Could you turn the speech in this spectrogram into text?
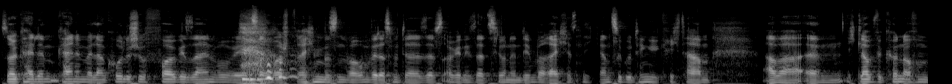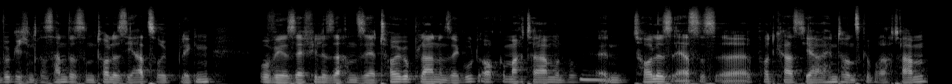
soll keine, keine melancholische Folge sein, wo wir jetzt darüber sprechen müssen, warum wir das mit der Selbstorganisation in dem Bereich jetzt nicht ganz so gut hingekriegt haben. Aber ähm, ich glaube, wir können auf ein wirklich interessantes und tolles Jahr zurückblicken wo wir sehr viele Sachen sehr toll geplant und sehr gut auch gemacht haben und wo mhm. wir ein tolles erstes äh, Podcast-Jahr hinter uns gebracht haben.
